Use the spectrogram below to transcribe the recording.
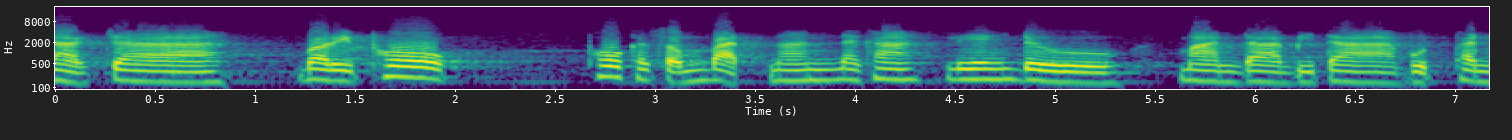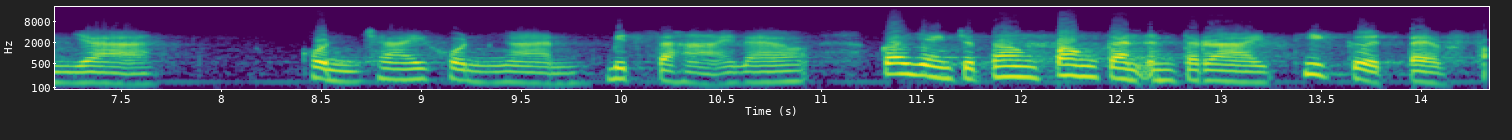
จากจะบริโภค โภคสมบัตินั้นนะคะ เลี้ยงดูมารดาบิดาบุตรพัญญา คนใช้คนงานมิตรสหายแล้ว ก็ยังจะต้องป้องกันอันตรายที่เกิดแต่ไฟ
